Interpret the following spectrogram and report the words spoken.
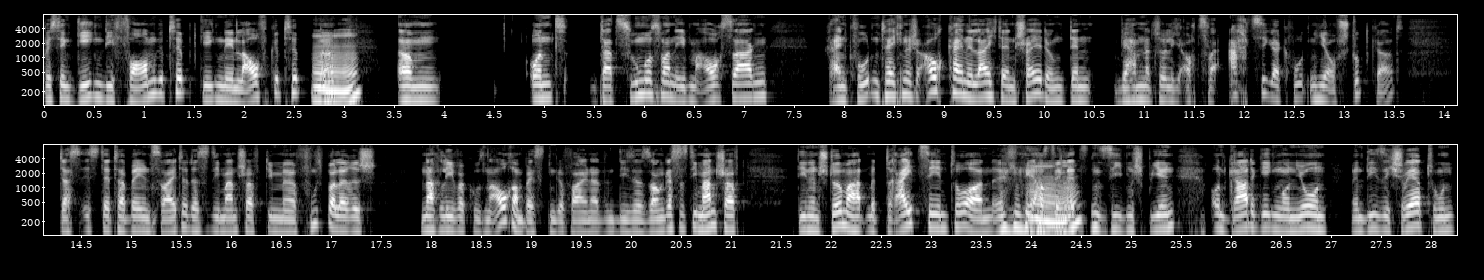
bisschen gegen die Form getippt, gegen den Lauf getippt. Ne? Mhm. Ne? Ähm, und dazu muss man eben auch sagen, rein quotentechnisch auch keine leichte Entscheidung, denn wir haben natürlich auch zwei 80er Quoten hier auf Stuttgart das ist der Tabellenzweite, das ist die Mannschaft, die mir fußballerisch nach Leverkusen auch am besten gefallen hat in dieser Saison. Das ist die Mannschaft, die einen Stürmer hat mit 13 Toren irgendwie mhm. aus den mhm. letzten sieben Spielen und gerade gegen Union, wenn die sich schwer tun,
